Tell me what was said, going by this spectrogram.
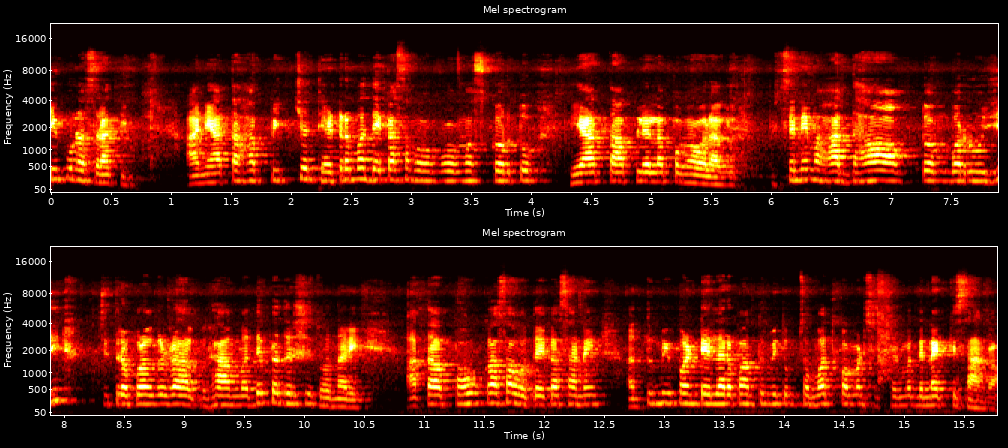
टिकूनच राहते. आणि आता हा पिक्चर थिएटरमध्ये कसा परफॉर्मन्स करतो हे आता आपल्याला बघावं लागेल. सिनेमा हा दहा ऑक्टोंबर रोजी चित्रपटगृहामध्ये प्रदर्शित होणार आहे. आता पाहू कसा होतोय कसा नाही. आणि तुम्ही पण टेलर पण तुम्ही तुमचं मत कॉमेंट सेक्शनमध्ये नक्की सांगा.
